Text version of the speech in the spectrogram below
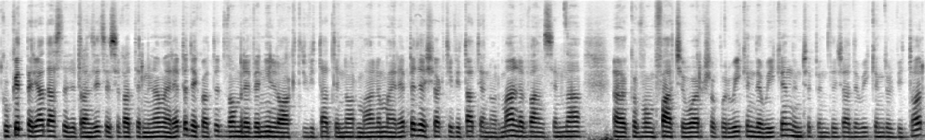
cu cât perioada asta de tranziție se va termina mai repede, cu atât vom reveni la o activitate normală mai repede și activitatea normală va însemna uh, că vom face workshop-uri weekend de weekend, începem deja de weekendul viitor,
